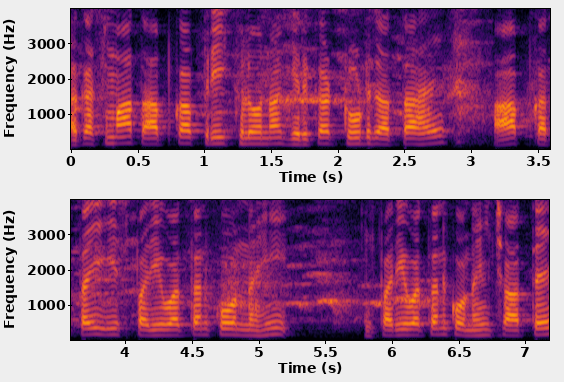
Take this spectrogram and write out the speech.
अकस्मात आपका प्री खिलौना गिरकर टूट जाता है, आप कतई इस परिवर्तन को नहीं परिवर्तन को नहीं चाहते।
